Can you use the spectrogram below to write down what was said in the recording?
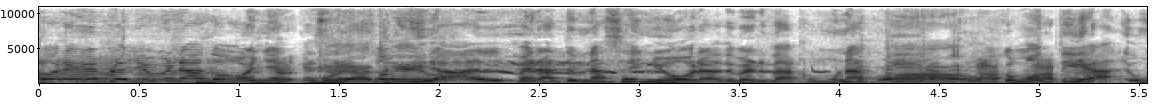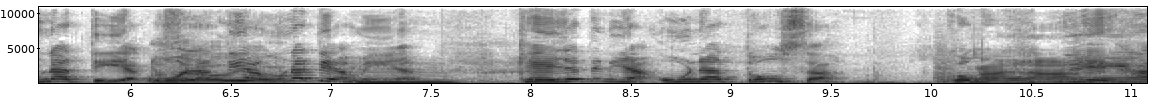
Por ejemplo, yo vi una doña que Muy se hizo viral, espérate, una señora de verdad, como una tía, Wow. como tía, una tía, como la tía, una tía mía, que ella tenía una tusa, como Ajá. vieja.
